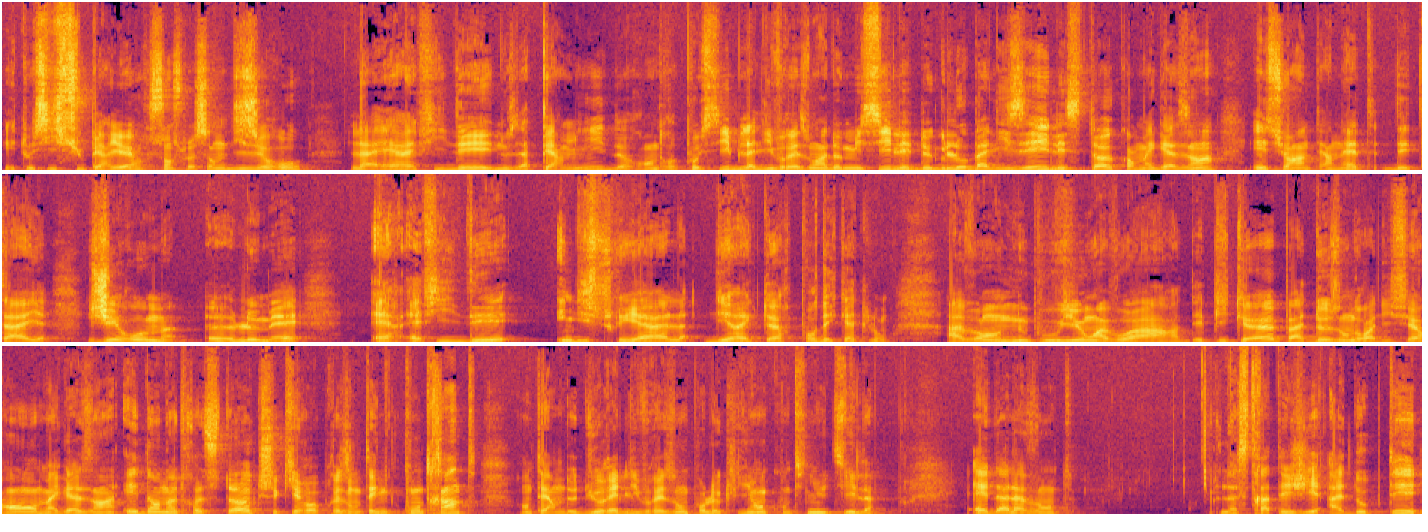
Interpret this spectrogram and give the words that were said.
est aussi supérieur, 170 euros. La RFID nous a permis de rendre possible la livraison à domicile et de globaliser les stocks en magasin et sur Internet. Détail Jérôme euh, Lemay, RFID industriel directeur pour Decathlon. Avant, nous pouvions avoir des pick-up à deux endroits différents, en magasin et dans notre stock, ce qui représentait une contrainte en termes de durée de livraison pour le client, continue-t-il. Aide à la vente. La stratégie adoptée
